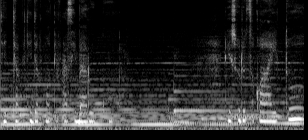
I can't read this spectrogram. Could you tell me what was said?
jejak-jejak motivasi baruku. Di sudut sekolah itu,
